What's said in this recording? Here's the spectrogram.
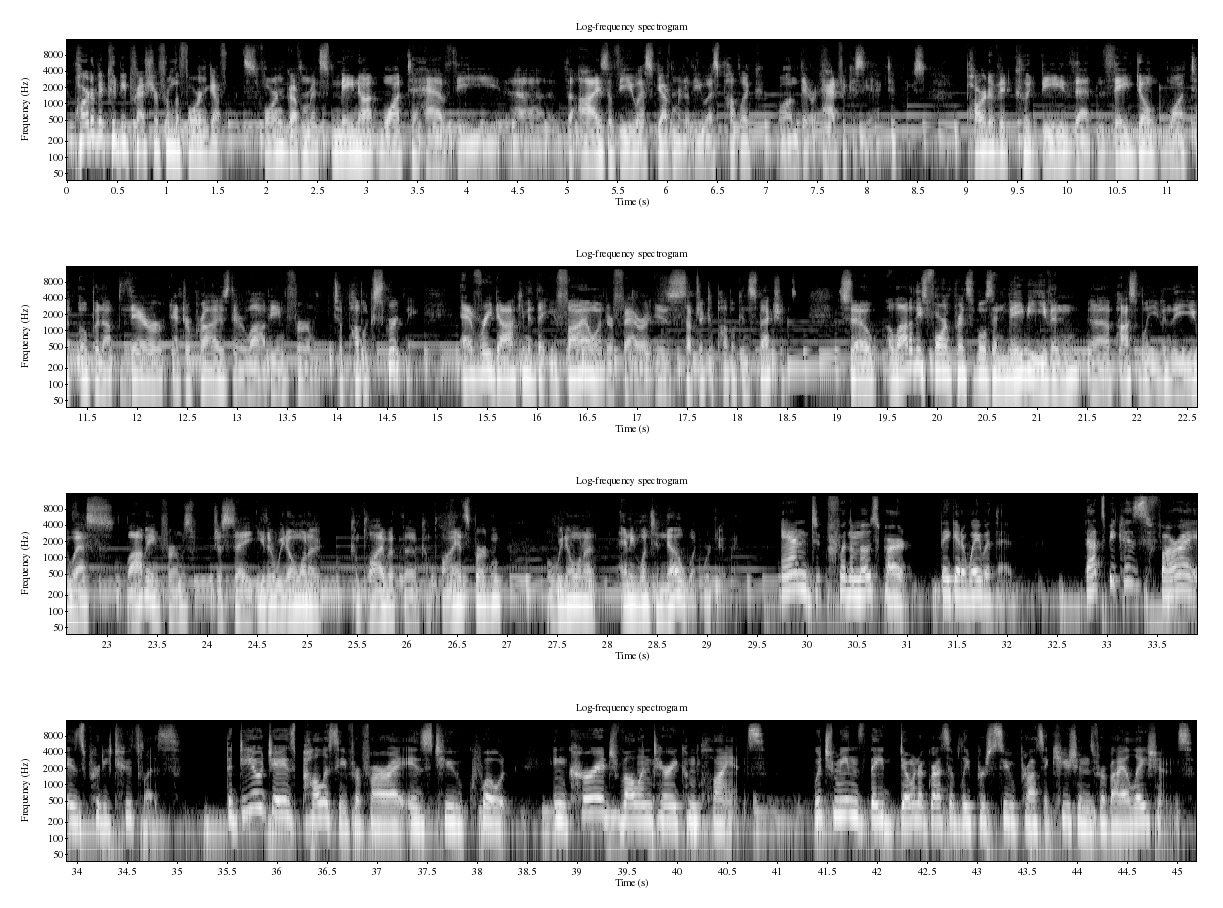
Part of it could be pressure from the foreign governments. Foreign governments may not want to have the uh, the eyes of the U.S. government or the U.S. public on their advocacy activities. Part of it could be that they don't want to open up their enterprise, their lobbying firm, to public scrutiny. Every document that you file under FARA is subject to public inspections. So a lot of these foreign principals, and maybe even uh, possibly even the U.S. lobbying firms, just say either we don't want to comply with the compliance burden, or we don't want anyone to know what we're doing. And for the most part, they get away with it. That's because FARA is pretty toothless. The DOJ's policy for FARA is to, quote, encourage voluntary compliance, which means they don't aggressively pursue prosecutions for violations.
